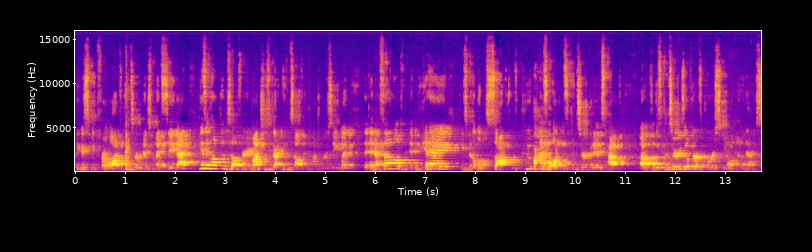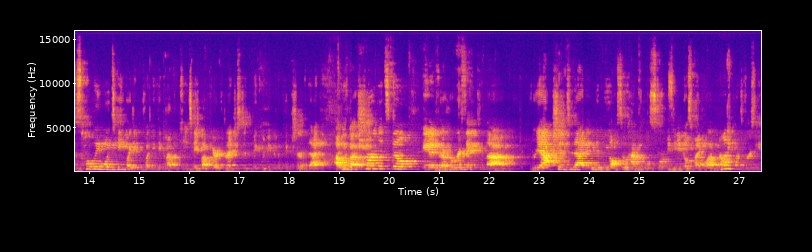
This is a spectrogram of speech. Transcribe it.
think I speak for a lot of conservatives when I say that. He hasn't helped himself very much. He's gotten himself in controversy with the NFL, the NBA. He's been a little soft with Putin, as a lot of us conservatives have uh, concerns over, of course, we all know the is Hollywood tape. I didn't put anything about the P tape up here because I just didn't think we needed a picture of that. Uh, we've got Charlottesville and the horrific uh, reaction to that, and then we also have the whole Stormy Daniels Michael Avenatti controversy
